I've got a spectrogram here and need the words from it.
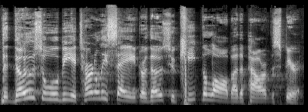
that those who will be eternally saved are those who keep the law by the power of the Spirit?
